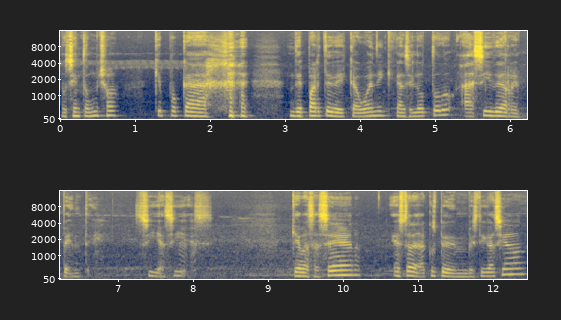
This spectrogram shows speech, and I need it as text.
Lo siento mucho. Qué poca de parte de Kawani que canceló todo así de repente. Sí, así es. ¿Qué vas a hacer? Esta era la cúspide de investigación.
